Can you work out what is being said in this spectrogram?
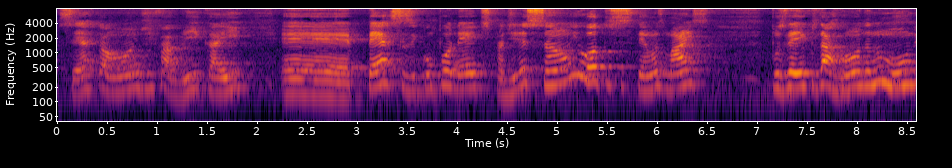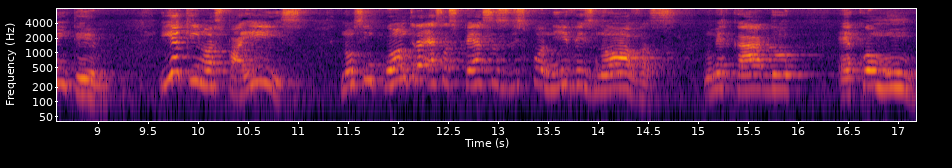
certo? Onde fabrica aí é, peças e componentes para direção e outros sistemas mais para os veículos da Honda no mundo inteiro. E aqui em nosso país não se encontra essas peças disponíveis novas no mercado é, comum,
